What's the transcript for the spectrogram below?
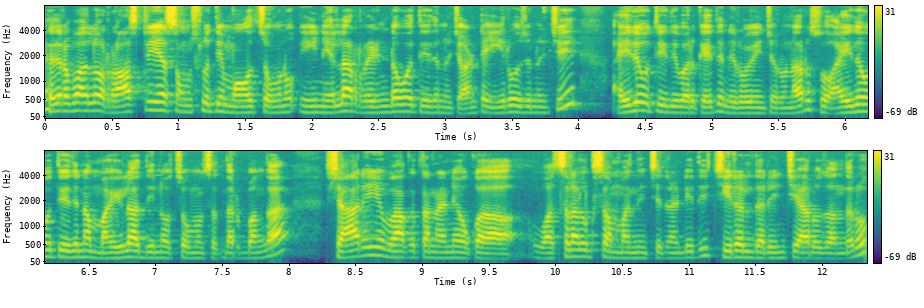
హైదరాబాద్లో రాష్ట్రీయ సంస్కృతి మహోత్సవం ఈ నెల రెండవ తేదీ నుంచి అంటే ఈ రోజు నుంచి ఐదవ తేదీ వరకు అయితే నిర్వహించనున్నారు. సో ఐదవ తేదీన మహిళా దినోత్సవం సందర్భంగా శారీ వాకతన్ అనే ఒక వస్త్రాలకు సంబంధించినటువంటి ఇది చీరలు ధరించి ఆ రోజు అందరూ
